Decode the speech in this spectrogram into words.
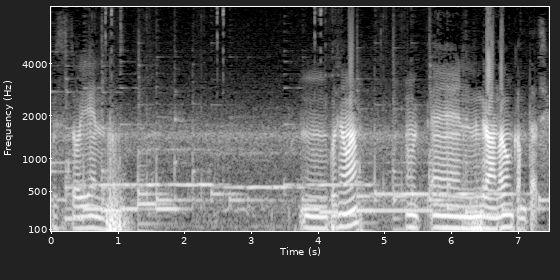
pues estoy en mm, ¿cómo se llama? En grabando con Camtasia.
